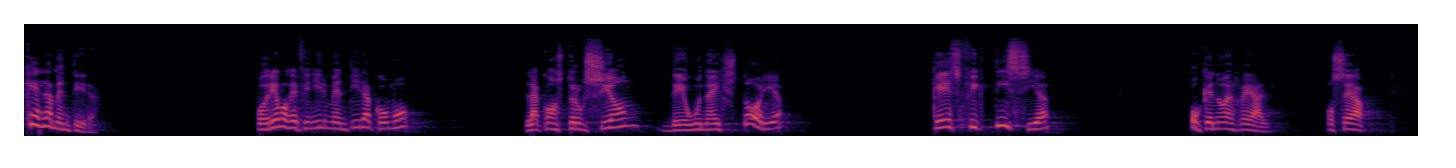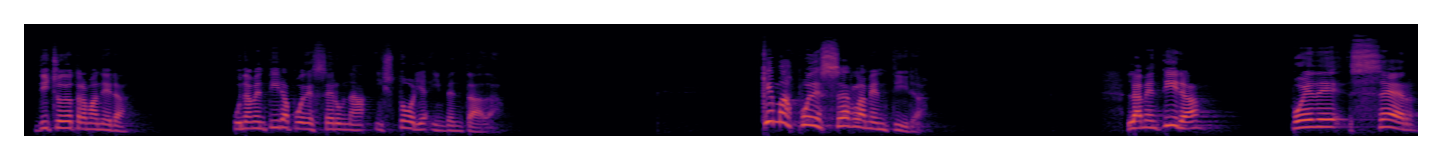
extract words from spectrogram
¿Qué es la mentira? Podríamos definir mentira como la construcción de una historia que es ficticia o que no es real. O sea, dicho de otra manera, una mentira puede ser una historia inventada. ¿Qué más puede ser la mentira? La mentira puede ser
